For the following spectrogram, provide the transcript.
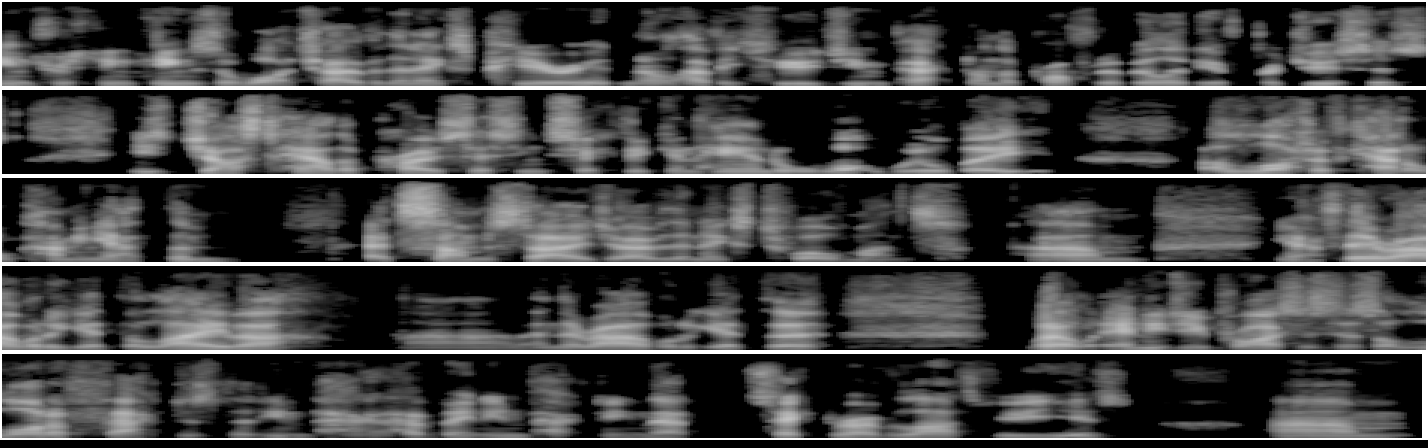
interesting things to watch over the next period, and it'll have a huge impact on the profitability of producers, is just how the processing sector can handle what will be a lot of cattle coming at them at some stage over the next 12 months. Um, you know, if they're able to get the labour uh, and they're able to get the well energy prices, there's a lot of factors that impact have been impacting that sector over the last few years. Um,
